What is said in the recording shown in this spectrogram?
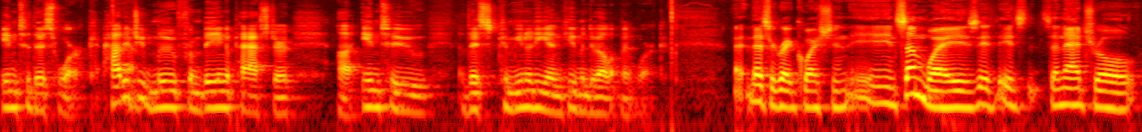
into this work? How did you move from being a pastor uh, into this community and human development work? That's a great question. In some ways, it, it's, it's, a natural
